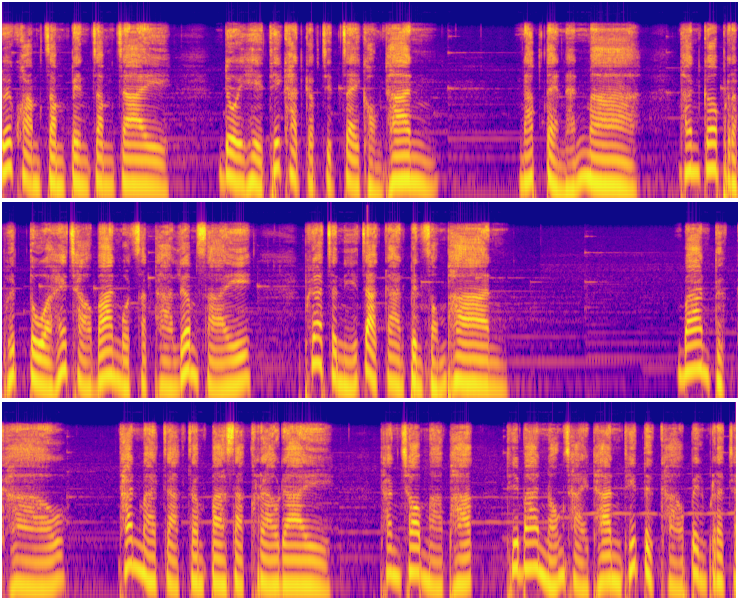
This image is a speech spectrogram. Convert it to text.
ด้วยความจำเป็นจำใจ โดยเหตุที่ขัดกับจิตใจของท่าน นับแต่นั้นมา ท่านก็ประพฤติตัวให้ชาวบ้านหมดศรัทธาเลื่อมใส เพื่อจะหนีจากการเป็นสมภารบ้านตึกขาว ท่านมาจากจำปาสักคราวใด ท่านชอบมาพักที่บ้านน้องชายท่านที่ตึกขาวเป็นประจ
